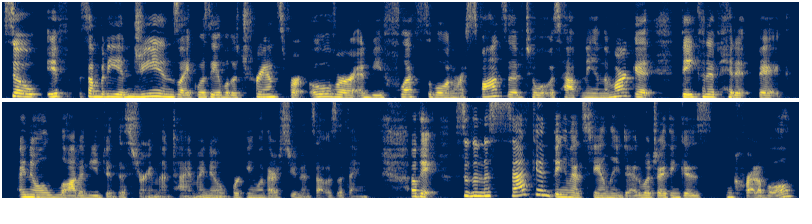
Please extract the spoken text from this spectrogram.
So if somebody in jeans like was able to transfer over and be flexible and responsive to what was happening in the market, they could have hit it big. I know a lot of you did this during that time. I know working with our students, that was a thing. Okay, so then the second thing that Stanley did, which I think is incredible,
